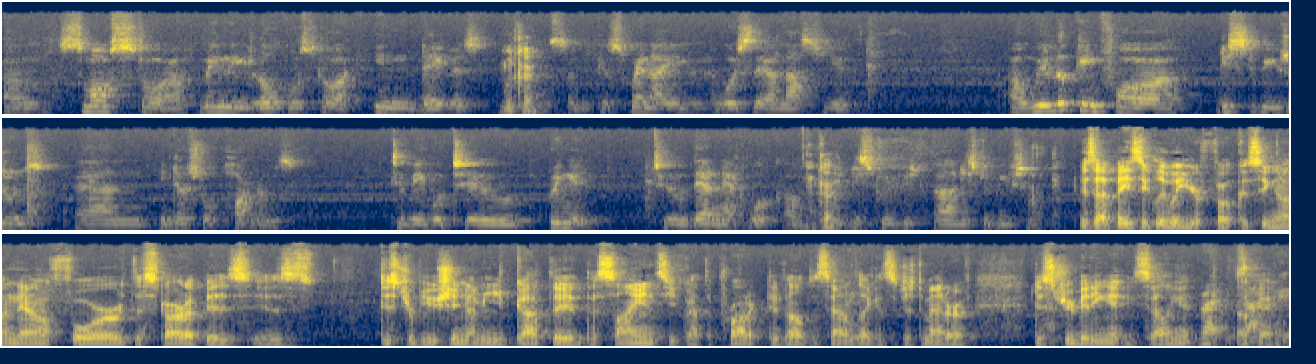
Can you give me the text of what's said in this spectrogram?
um, small store, mainly local store in Davis. Okay. So because when I was there last year, uh, we're looking for distributors and industrial partners to be able to bring it to their network of Okay. distribu- uh, distribution. Is that basically what you're focusing on now for the startup? Is is distribution? I mean, you've got the the science, you've got the product developed. It sounds like it's just a matter of distributing it and selling it. Right, exactly. Okay.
